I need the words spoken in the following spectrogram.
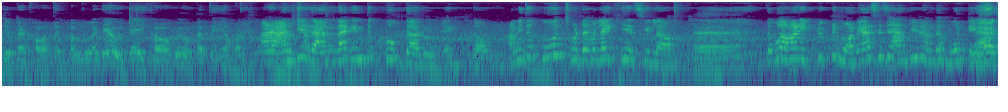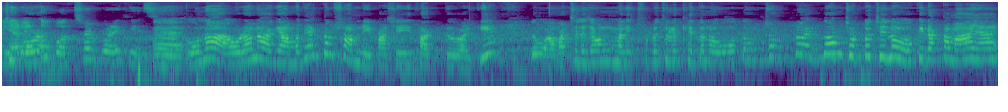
যেটা খাওয়াতে ভালো লাগে ওইটাই খাওয়াবে ওটাতেই আমার আর আন্টির রান্না কিন্তু খুব দারুণ একদম। আমি তো কোন ছোটবেলায় খেয়েছিলাম। হ্যাঁ। তবু আমার একটু একটু মনে আছে যে আন্টির রান্না বহু হ্যাঁ, টেস্টি আর এত বছর পরে খেয়েছি। হ্যাঁ ওনা ওরা না আগে আমাদের একদম সামনে পাশেই থাকতো আর কি। তো আমার ছেলে যখন মানে ছোট ছিল খেত না ও তো ছোট্ট একদম ছোট্ট ছিল ওকে ডাকতাম আয় আয়।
